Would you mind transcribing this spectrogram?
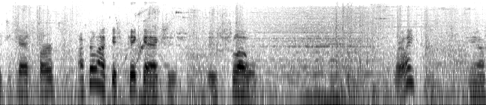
Get the chest first? I feel like this pickaxe is, is slow. Really? Yeah.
